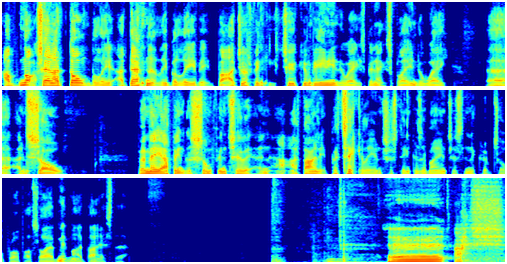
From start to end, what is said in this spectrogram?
I'm not saying I don't believe. I definitely believe it, but I just think it's too convenient the way it's been explained away, uh, and so for me, I think there's something to it, and I find it particularly interesting because of my interest in the crypto profile. So I admit my bias there. Uh, Ash,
